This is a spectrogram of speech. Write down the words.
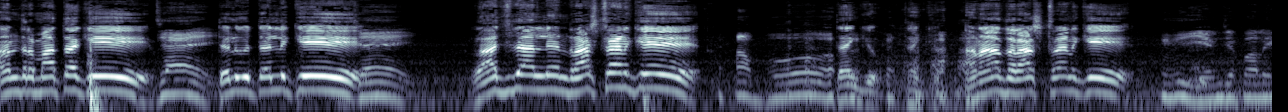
ఆంధ్ర మాతాకి. తెలుగు తల్లికి. రాజధాని లేని రాష్ట్రానికి. థ్యాంక్ యూ థ్యాంక్ యూ అనాథ రాష్ట్రానికి. ఏం చెప్పాలి?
